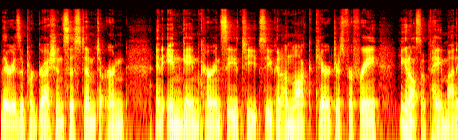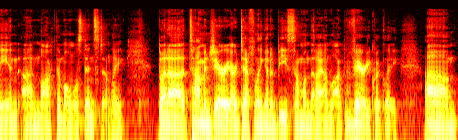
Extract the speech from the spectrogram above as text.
there is a progression system to earn an in-game currency to so you can unlock characters for free. You can also pay money and unlock them almost instantly. But uh, Tom and Jerry are definitely going to be someone that I unlock very quickly. Um,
